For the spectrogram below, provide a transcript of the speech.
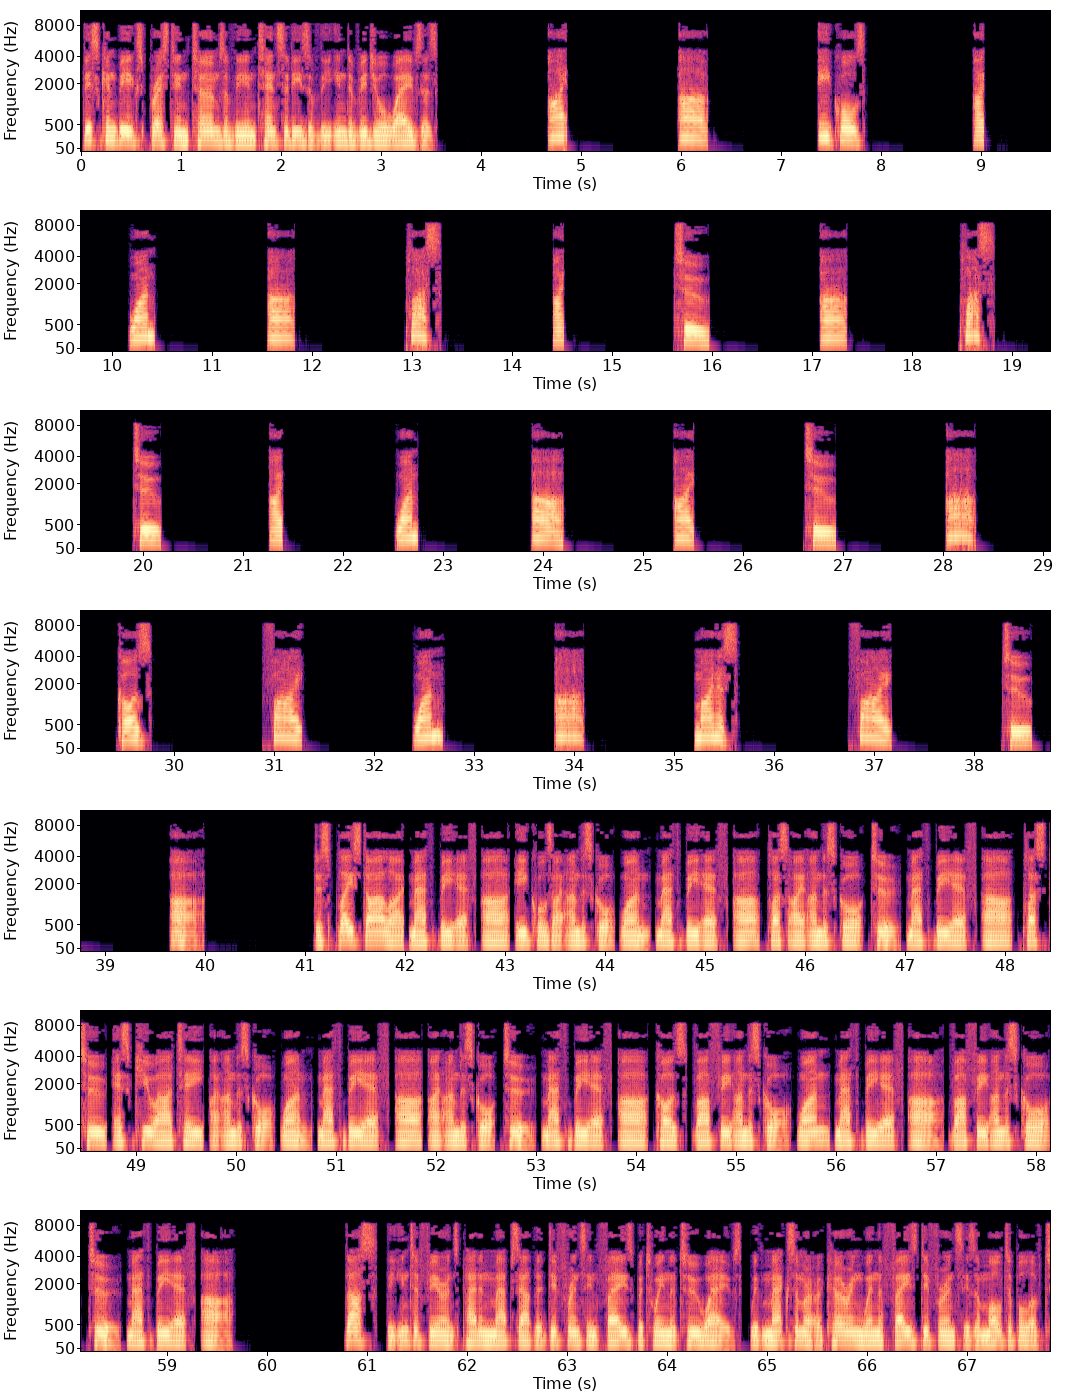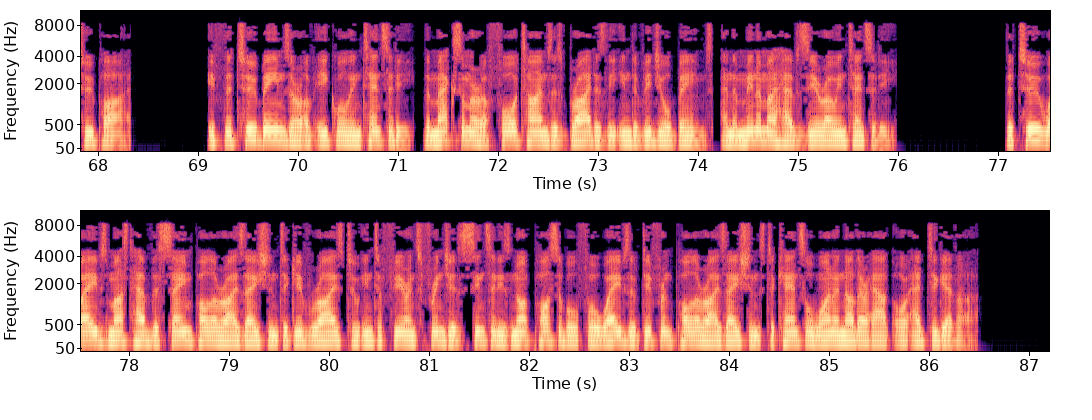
this can be expressed in terms of the intensities of the individual waves as I R equals I one R plus I two R plus two I one R I two R cos phi one R minus phi two R. Display style i math BF R equals I underscore one math BF R plus I underscore two math BF R plus two SQRT I underscore one math BF R I underscore two math BF R cos varphi underscore one math BF R varphi underscore two math BF R Thus, the interference pattern maps out the difference in phase between the two waves, with maxima occurring when the phase difference is a multiple of 2 pi. If the two beams are of equal intensity, the maxima are four times as bright as the individual beams, and the minima have zero intensity. The two waves must have the same polarization to give rise to interference fringes since it is not possible for waves of different polarizations to cancel one another out or add together.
